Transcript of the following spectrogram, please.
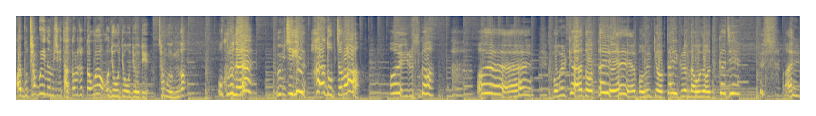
아이 뭐 창고에 있는 음식이 다 떨어졌다고요? 어디 어디 어디 어디? 창고 여긴가? 어 그러네? 음식이 하나도 없잖아. 아 이럴 수가. 아 먹을 게 하나도 없다니 먹을 게 없다니 그럼 나 오늘 어떡하지? 아이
